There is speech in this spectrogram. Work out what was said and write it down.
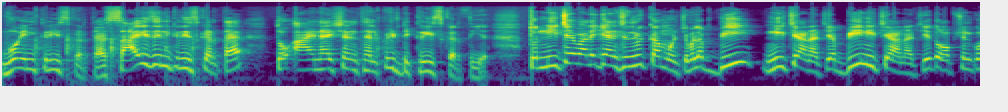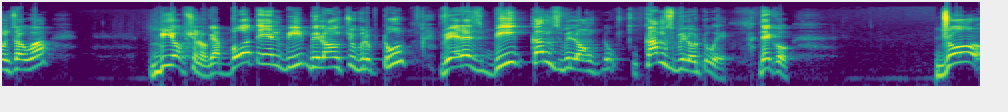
वो इंक्रीज करता है। साइज़ इंक्रीज करता है तो आयनाइजेशन एंथैल्पी डिक्रीज करती है। तो नीचे वाले की आयनाइजेशन कम होनी चाहिए मतलब बी नीचे आना चाहिए बी नीचे आना चाहिए तो ऑप्शन कौन सा हुआ? बी ऑप्शन हो गया. Both A and B belong to group two whereas B comes belong to comes below to A देखो, जो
